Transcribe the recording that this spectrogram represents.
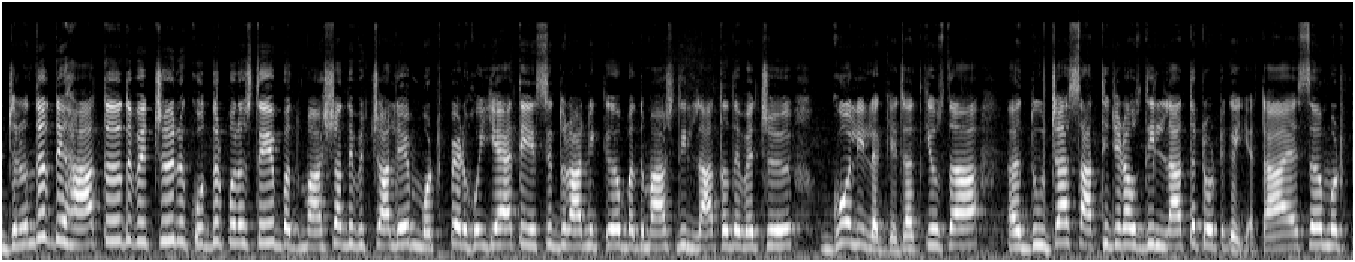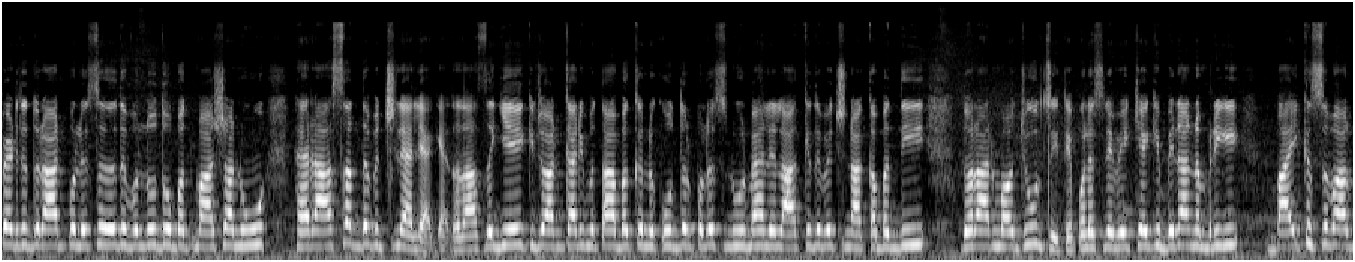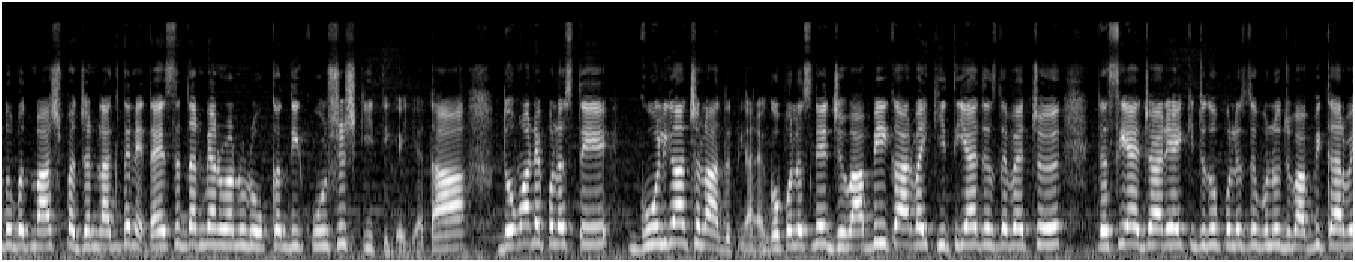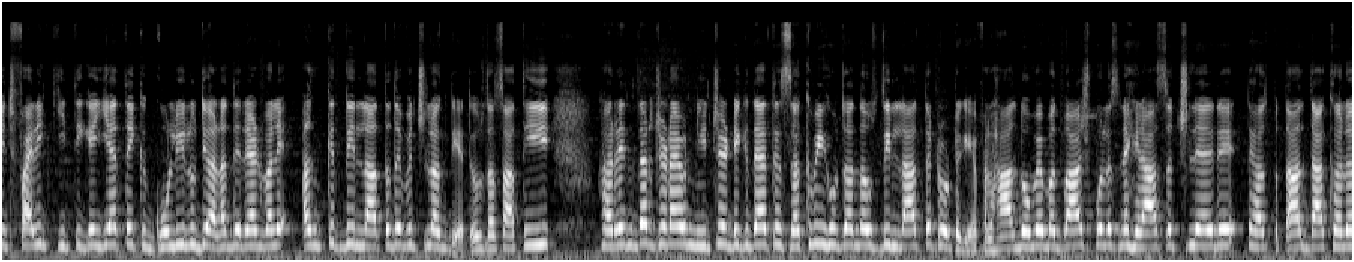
ਜਲੰਧਰ ਦੇਹਾਤ ਦੇ ਵਿੱਚ ਨਕੋਦਰ ਪੁਲਿਸ ਤੇ ਬਦਮਾਸ਼ਾਂ ਦੇ ਵਿਚਾਲੇ ਮੁੱਠਭੇੜ ਹੋਈ ਹੈ ਤੇ ਇਸੇ ਦੌਰਾਨ ਇੱਕ ਬਦਮਾਸ਼ ਦੀ ਲੱਤ ਦੇ ਵਿੱਚ ਗੋਲੀ ਲੱਗੀ ਜਦਕਿ ਉਸ ਦਾ ਦੂਜਾ ਸਾਥੀ ਜਿਹੜਾ ਉਸ ਦੀ ਲੱਤ ਟੁੱਟ ਗਈ ਹੈ। ਤਾਂ ਇਸ ਮੁੱਠਭੇੜ ਦੇ ਦੌਰਾਨ ਪੁਲਿਸ ਦੇ ਵੱਲੋਂ ਦੋ ਬਦਮਾਸ਼ਾਂ ਨੂੰ ਹਿਰਾਸਤ ਦੇ ਵਿੱਚ ਲੈ ਲਿਆ ਗਿਆ ਤਾਂ ਦੱਸ ਦਈਏ ਕਿ ਜਾਣਕਾਰੀ ਮੁਤਾਬਕ ਨਕੋਦਰ ਪੁਲਿਸ ਨੂਰ ਮਹਿਲ ਇਲਾਕੇ ਦੇ ਵਿੱਚ ਨਾਕਾਬੰਦੀ ਦੌਰਾਨ ਮੌਜੂਦ ਸੀ ਤੇ ਪੁਲਿਸ ਨੇ ਵੇਖਿਆ ਕਿ ਬਿਨਾਂ ਨੰਬਰੀ ਬਾਈਕ ਸਵਾਰ ਦੋ ਬਦਮਾਸ਼ ਭੱਜਣ ਲੱਗਦੇ ਨੇ। ਤਾਂ ਇਸ ਦਰਮਿਆਨ ਉਹਨਾਂ ਨੂੰ ਰੋਕ ਰੋਕਣ ਦੀ ਕੋਸ਼ਿਸ਼ ਕੀਤੀ ਗਈ ਹੈ ਤਾਂ ਦੋਵਾਂ ਨੇ ਪੁਲਿਸ ਤੇ ਗੋਲੀਆਂ ਚਲਾ ਦਿੱਤੀਆਂ ਨੇ। ਗੋ ਪੁਲਿਸ ਨੇ ਜਵਾਬੀ ਕਾਰਵਾਈ ਕੀਤੀ ਹੈ, ਜਿਸ ਦੇ ਵਿੱਚ ਦੱਸਿਆ ਜਾ ਰਿਹਾ ਹੈ ਕਿ ਜਦੋਂ ਪੁਲਿਸ ਦੇ ਵੱਲੋਂ ਜਵਾਬੀ ਕਾਰਵਾਈ 'ਚ ਫਾਇਰਿੰਗ ਕੀਤੀ ਗਈ ਹੈ, ਤਾਂ ਇੱਕ ਗੋਲੀ ਲੁਧਿਆਣਾ ਦੇ ਰਹਿਣ ਵਾਲੇ ਅੰਕਿਤ ਦੀ ਲੱਤ ਦੇ ਵਿੱਚ ਲੱਗਦੀ ਹੈ ਤੇ ਉਸ ਦਾ ਸਾਥੀ ਹਰਿੰਦਰ ਜਿਹੜਾ ਉਹ ਨੀਚੇ ਡਿੱਗਦਾ ਤੇ ਜ਼ਖਮੀ ਹੋ ਜਾਂਦਾ ਉਸ ਦੀ ਲੱਤ ਟੁੱਟ ਗਈ ਫਿਲਹਾਲ ਦੋਵੇਂ ਬਦਮਾਸ਼ ਪੁਲਿਸ ਨੇ ਹਿਰਾਸਤ 'ਚ ਲੈ ਰਹੇ ਤੇ ਹਸਪਤਾਲ ਦਾਖਲ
